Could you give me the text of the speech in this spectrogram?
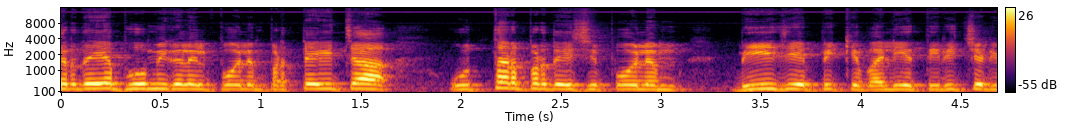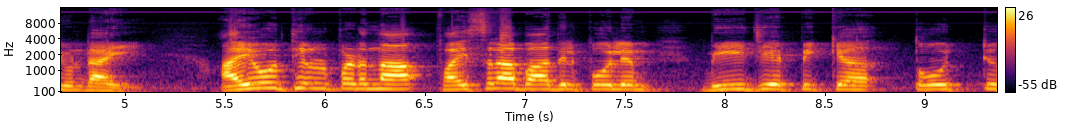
ഹൃദയഭൂമികളിൽ പോലും പ്രത്യേകിച്ച് ഉത്തർപ്രദേശിൽ പോലും ബി ജെ പിക്ക് വലിയ തിരിച്ചടിയുണ്ടായി. അയോധ്യ ഉൾപ്പെടുന്ന ഫൈസലാബാദിൽ പോലും ബി ജെ പിക്ക് തോറ്റു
